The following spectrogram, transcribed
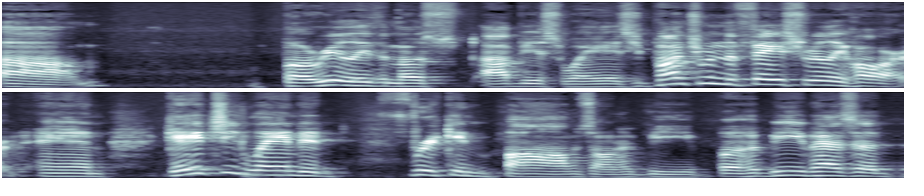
Um, but really, the most obvious way is you punch him in the face really hard. And Gaethje landed freaking bombs on Khabib, but Khabib has an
